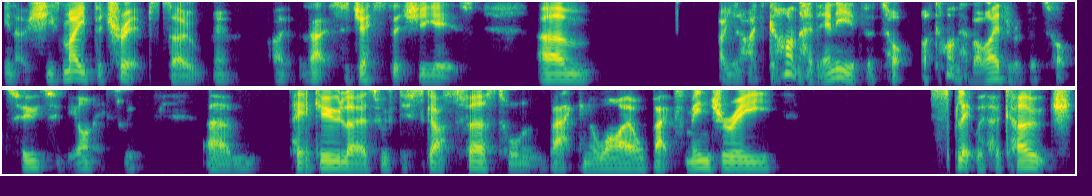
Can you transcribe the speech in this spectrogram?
you know she's made the trip so you know, I, that suggests that she is. Um I, you know i can't have any of the top i can't have either of the top two to be honest. With um pegula as we've discussed first tournament back in a while back from injury split with her coach.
